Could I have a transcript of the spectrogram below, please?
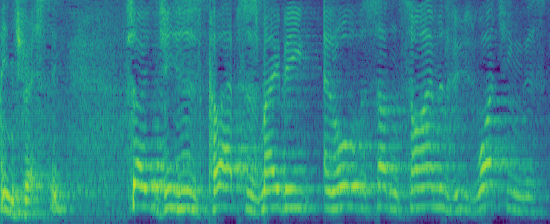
Interesting. So Jesus collapses, maybe, and all of a sudden, Simon, who's watching this,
